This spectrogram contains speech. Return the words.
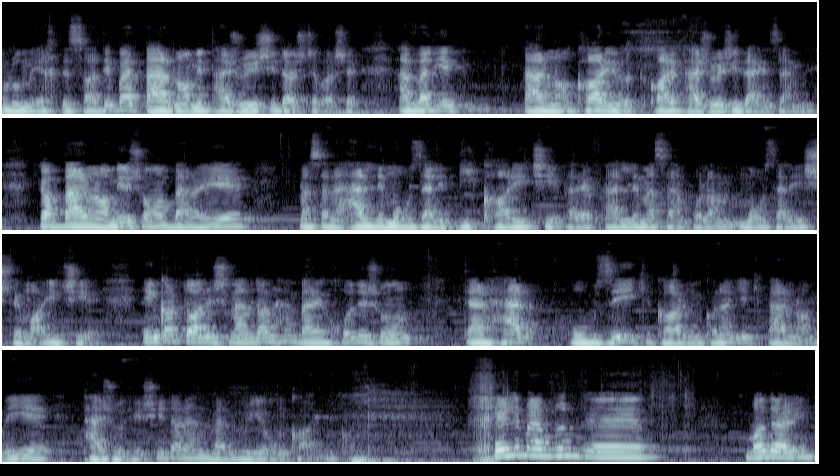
علوم اقتصادی باید برنامه پژوهشی داشته باشه. اول یک برنامه کاری رو کار پژوهشی در این زمینه. یا برنامه شما برای مثلا حل معضل بیکاری چیه؟ برای حل مثلا فلان معضل اجتماعی چیه؟ انگار دانشمندان هم برای خودشون در هر ای که کار می‌کنن یک برنامه پژوهشی دارن و روی اون کار می‌کنن. خیلی ممنون. ما در این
